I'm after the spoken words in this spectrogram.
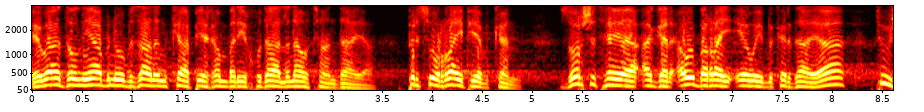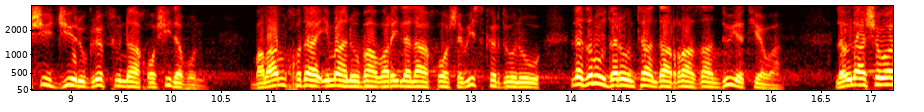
ئێوە دڵنیابن و بزانن کە پێغەمبەری خوددا لە ناوتاندایە. پرس و ڕای پێ بکەن. زۆرشت هەیە ئەگەر ئەو بەڕای ئێوەی بکردایە تووشی گیر و گرفت و ناخۆشی دەبوون. بەڵام خدا ئیمان و باوەڕی لەلا خۆشەویست کردوون و لە دڵ و دەروونتاندا ڕازان دوویەتیەوە لەولاشەوە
